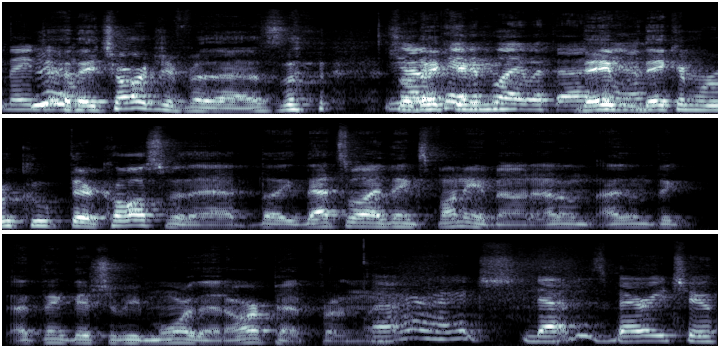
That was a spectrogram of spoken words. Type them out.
They do. Yeah, they charge you for that. so they pay to can play with that, They yeah. they can recoup their costs for that. Like that's what I think's funny about it. I don't I don't think I think there should be more that are pet friendly. All right, that is very true.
